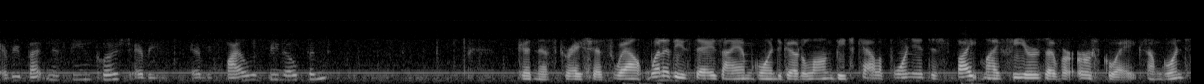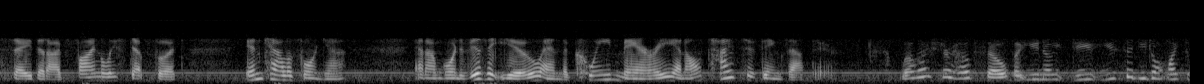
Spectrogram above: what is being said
Every button is being pushed. Every every file is being opened. Goodness gracious. Well, one of these days I am going to go to Long Beach, California, despite my fears over earthquakes. I'm going to say that I've finally stepped foot in California, and I'm going to visit you and the Queen Mary and all types of things out there. Well, I sure hope so. But you know, do you, you said you don't like to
